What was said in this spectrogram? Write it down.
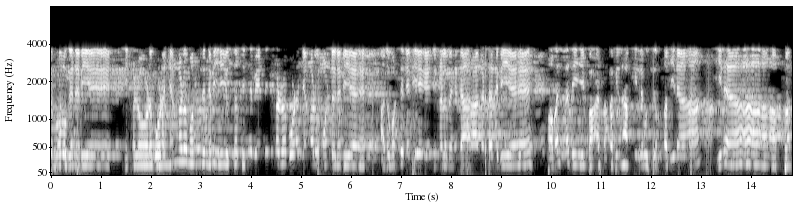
നിങ്ങൾ മുമ്പോട്ട് പോവുക നബിയെ നിങ്ങളോട് കൂടെ ഞങ്ങളുമുണ്ട് നബി യുദ്ധത്തിന് വേണ്ടി നിങ്ങളുടെ കൂടെ ഞങ്ങളുമുണ്ട് നബിയെ അതുകൊണ്ട് നബിയെ നിങ്ങൾ ബേജാറാകണ്ട നബിയെ فوالذي بعثك بالحق لأسرت بنا إلى أفضل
